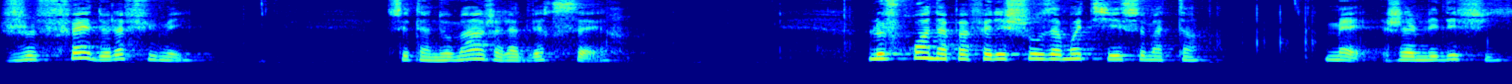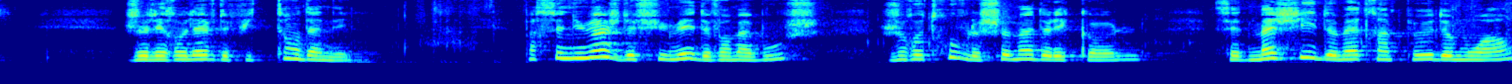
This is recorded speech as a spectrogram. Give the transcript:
je fais de la fumée. C'est un hommage à l'adversaire. Le froid n'a pas fait les choses à moitié ce matin. Mais j'aime les défis. Je les relève depuis tant d'années. Par ce nuage de fumée devant ma bouche, je retrouve le chemin de l'école, cette magie de mettre un peu de moi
